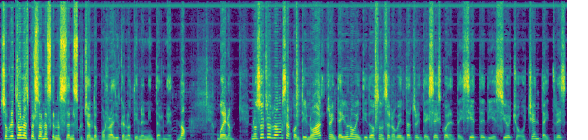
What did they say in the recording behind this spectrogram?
sobre todo las personas que nos están escuchando por radio y que no tienen internet, ¿no? Bueno, nosotros vamos a continuar 31 22 11 90 36 47 18 83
